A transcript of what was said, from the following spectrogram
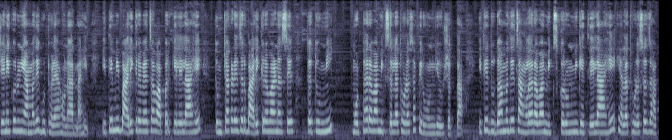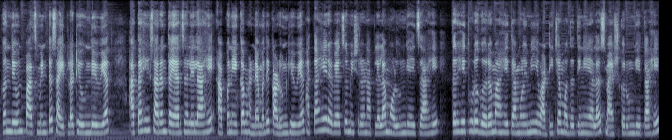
जेणेकरून यामध्ये गुठळ्या होणार नाहीत. इथे मी बारीक रव्याचा वापर केलेला आहे. तुमच्याकडे जर बारीक रवा नसेल तर तुम्ही मोठा रवा मिक्सरला थोडासा फिरवून घेऊ शकता. इथे दुधामध्ये चांगला रवा मिक्स करून मी घेतलेला आहे. याला थोडंसं झाकण देऊन पाच मिनटं साईडला ठेवून देऊयात. आता हे सारण तयार झालेलं आहे. आपण एका भांड्यामध्ये काढून घेऊयात. आता हे रव्याचं मिश्रण आपल्याला मळून घ्यायचं आहे. तर हे थोडं गरम आहे त्यामुळे मी वाटीच्या मदतीने याला स्मॅश करून घेत आहे.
